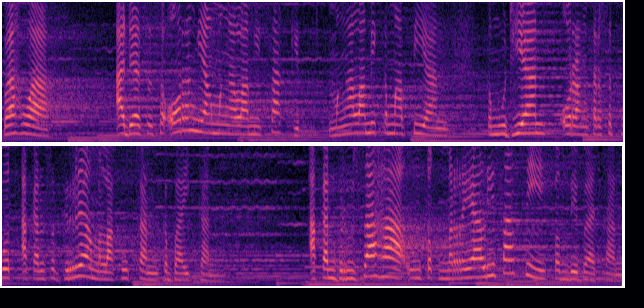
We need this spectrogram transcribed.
bahwa ada seseorang yang mengalami sakit, mengalami kematian, kemudian orang tersebut akan segera melakukan kebaikan, akan berusaha untuk merealisasi pembebasan,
